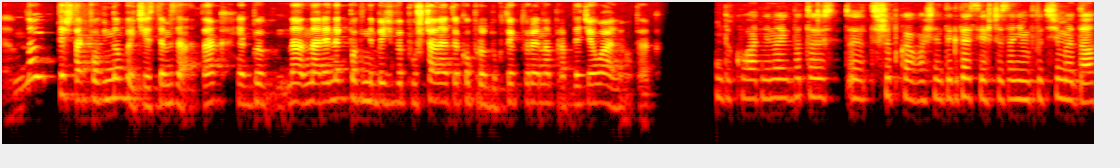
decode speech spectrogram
No i też tak powinno być, jestem za, tak? Jakby na, na rynek powinny być wypuszczane tylko produkty, które naprawdę działają, tak? Dokładnie, no jakby to jest e, szybka właśnie dygresja, jeszcze zanim wrócimy do,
